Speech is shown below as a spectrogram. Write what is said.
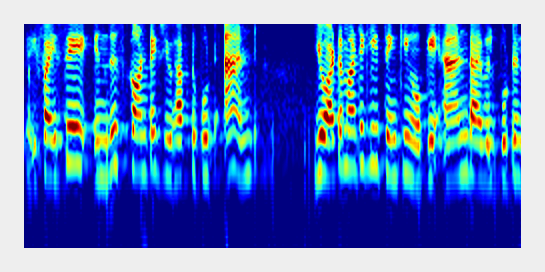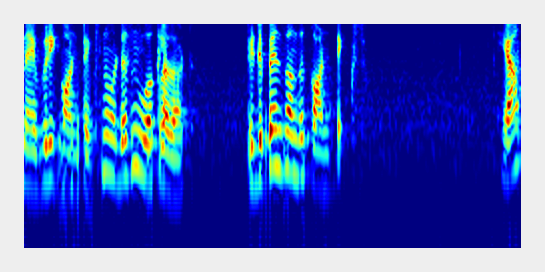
if i say in this context you have to put and you're automatically thinking okay and i will put in every context. No it doesn't work like that. It depends on the context. Yeah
